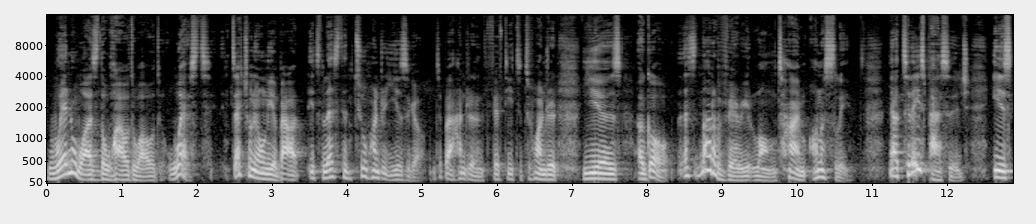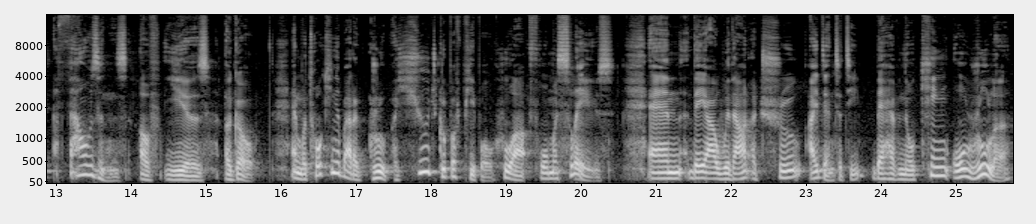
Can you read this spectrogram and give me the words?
when was the Wild Wild West? It's actually only about, it's less than 200 years ago. It's about 150 to 200 years ago. That's not a very long time, honestly. Now, today's passage is thousands of years ago. And we're talking about a group, a huge group of people who are former slaves. And they are without a true identity. They have no king or ruler.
